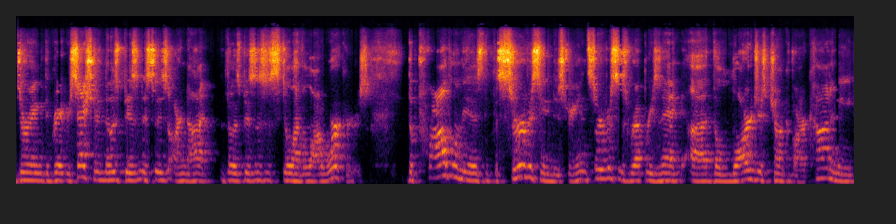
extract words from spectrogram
during the Great Recession. Those businesses are not, those businesses still have a lot of workers. The problem is that the service industry and services represent uh, the largest chunk of our economy,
